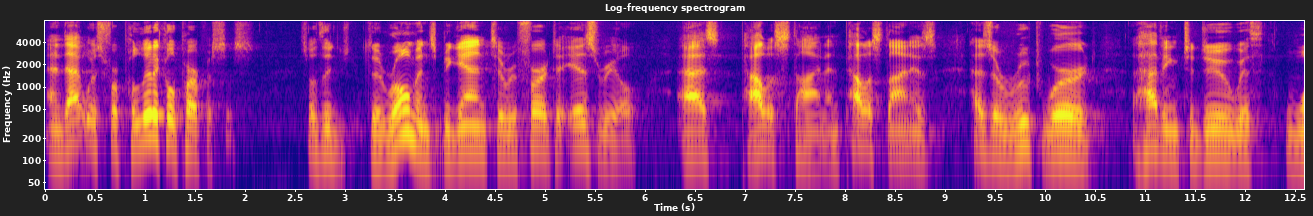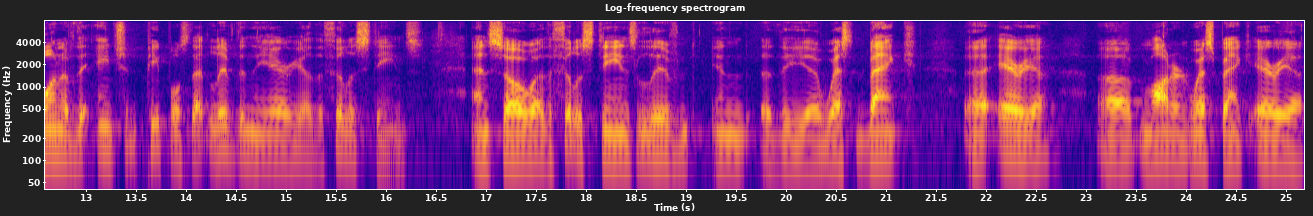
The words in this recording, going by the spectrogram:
and that was for political purposes. So the, the Romans began to refer to Israel as Palestine, and Palestine is, has a root word having to do with one of the ancient peoples that lived in the area, the Philistines. And so uh, the Philistines lived in uh, the uh, West Bank uh, area, uh, modern West Bank area,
